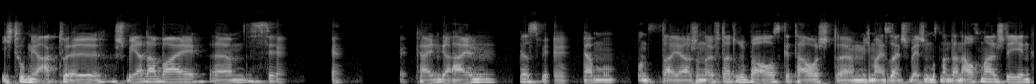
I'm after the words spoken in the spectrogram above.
ich tue mir aktuell schwer dabei. Ähm, das ist ja kein Geheimnis. Wir haben uns da ja schon öfter drüber ausgetauscht. Ähm, ich meine, seinen Schwächen muss man dann auch mal stehen.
